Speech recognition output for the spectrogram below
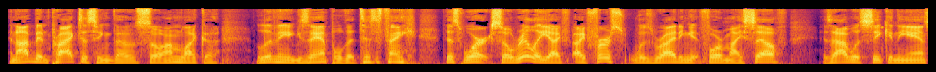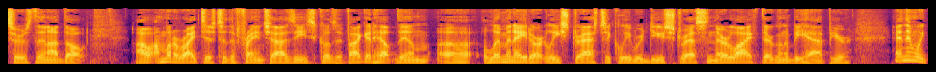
And I've been practicing those. So I'm like a living example that this thing, this works. So really, I, I first was writing it for myself as I was seeking the answers. Then I thought, I'm going to write this to the franchisees because if I could help them uh, eliminate or at least drastically reduce stress in their life, they're going to be happier. And then we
